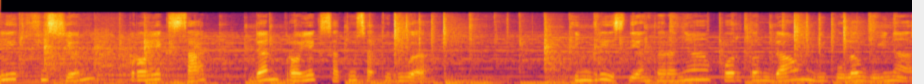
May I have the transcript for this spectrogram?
Clear Vision, Proyek SAT, dan Proyek 112. Inggris di antaranya Porton Down di Pulau Guinar.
